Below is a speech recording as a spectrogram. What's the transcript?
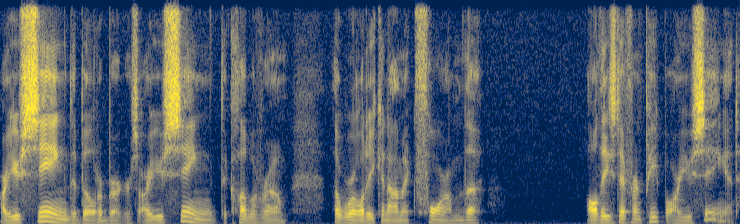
Are you seeing the Bilderbergers? Are you seeing the Club of Rome, the World Economic Forum, the all these different people? Are you seeing it?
